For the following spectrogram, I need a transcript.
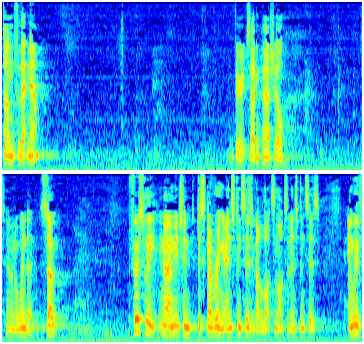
done for that now. Very exciting PowerShell terminal window. So firstly, you know, I mentioned discovering your instances. We've got lots and lots of instances. And we've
